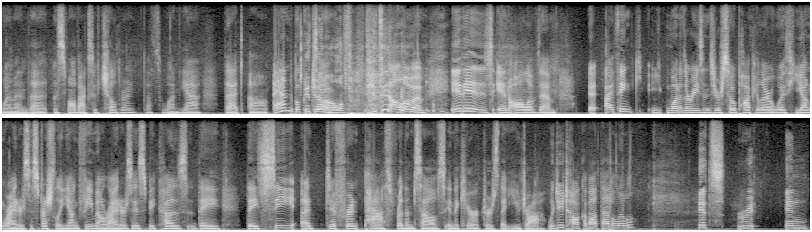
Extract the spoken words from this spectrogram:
women, the, the smallbacks of children. That's the one, yeah. That um, and the Book It's of in all of them. it's in all of them. It is in all of them. I think one of the reasons you're so popular with young writers, especially young female writers, is because they they see a different path for themselves in the characters that you draw. Would you talk about that a little? it's re- in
